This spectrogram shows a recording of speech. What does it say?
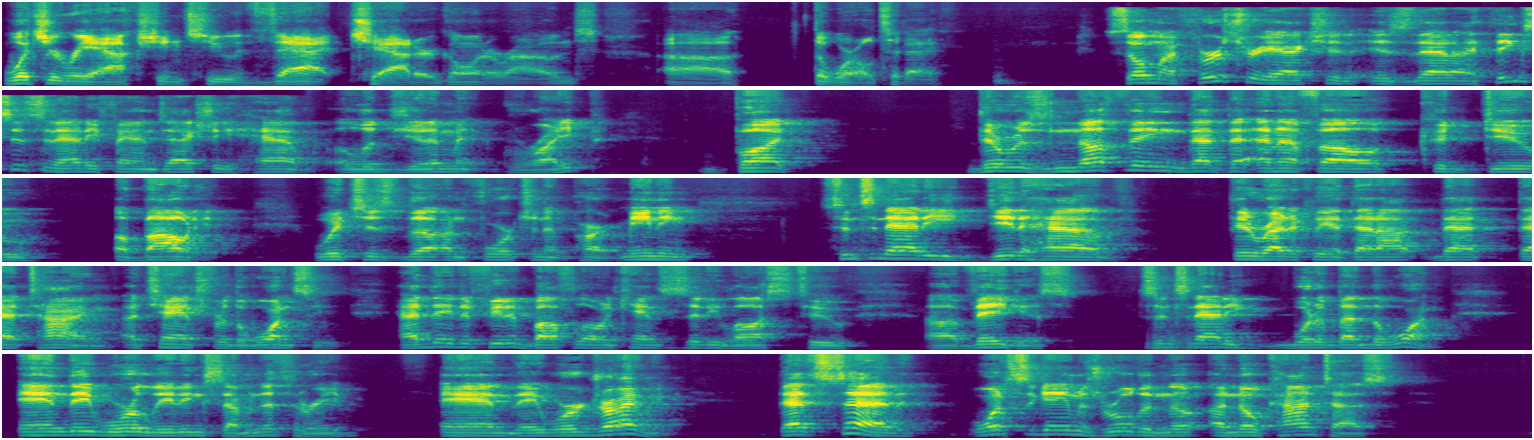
What's your reaction to that chatter going around uh, the world today? So my first reaction is that I think Cincinnati fans actually have a legitimate gripe, but there was nothing that the NFL could do about it, which is the unfortunate part. Meaning, Cincinnati did have theoretically at that that that time a chance for the one seed. Had they defeated Buffalo and Kansas City lost to uh, Vegas, Cincinnati mm-hmm. would have been the one, and they were leading seven to three, and they were driving. That said, once the game is ruled a no, a no contest,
